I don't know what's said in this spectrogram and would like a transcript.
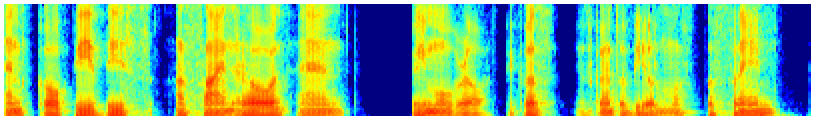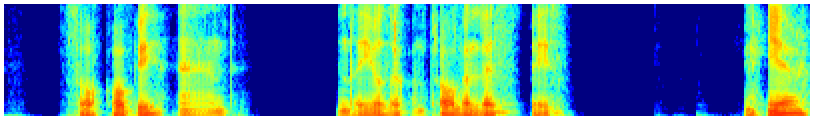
and copy this assign role and remove role because it's going to be almost the same. So copy and in the user controller, let's paste in here.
